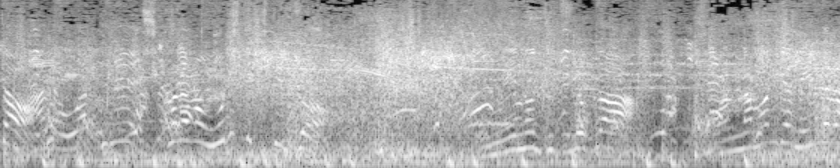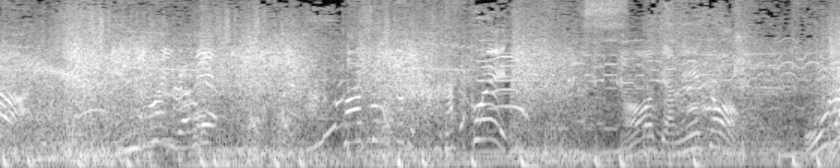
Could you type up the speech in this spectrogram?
まだ終力が落ちてきてるぞ。おめえの実力はこんなもんじゃねえだろ遠慮はいらねえ。100%でかかっこい。いそうじゃねえと。オーラ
